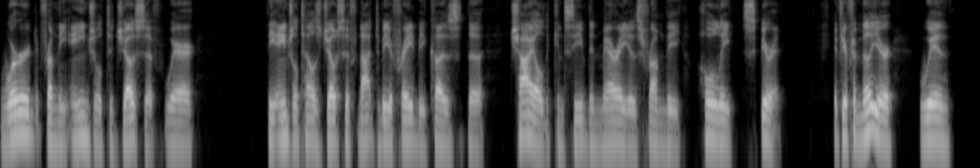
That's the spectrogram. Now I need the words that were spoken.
word from the angel to Joseph, where the angel tells Joseph not to be afraid because the child conceived in Mary is from the Holy Spirit. If you're familiar with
